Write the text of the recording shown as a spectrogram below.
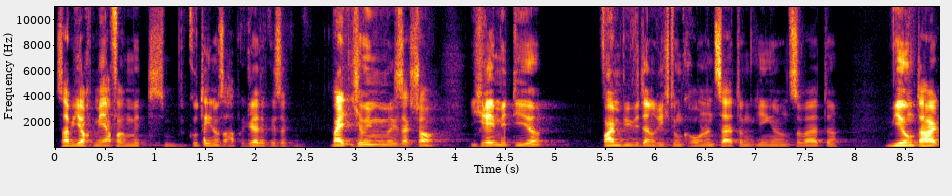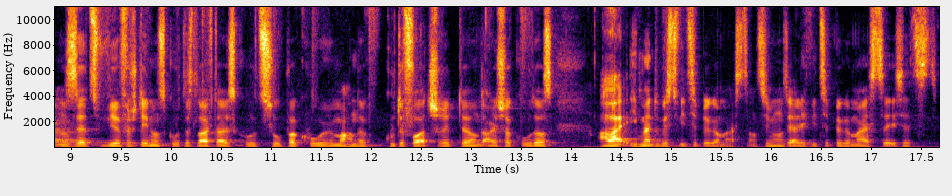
das habe ich auch mehrfach mit Gutenos abgeklärt und gesagt, weil ich habe ihm immer gesagt, schau, ich rede mit dir, vor allem wie wir dann Richtung Kronenzeitung gingen und so weiter wir unterhalten uns jetzt, wir verstehen uns gut, das läuft alles gut, super cool, wir machen da gute Fortschritte und alles schaut gut aus. Aber ich meine, du bist Vizebürgermeister und sind wir uns ehrlich, Vizebürgermeister ist jetzt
